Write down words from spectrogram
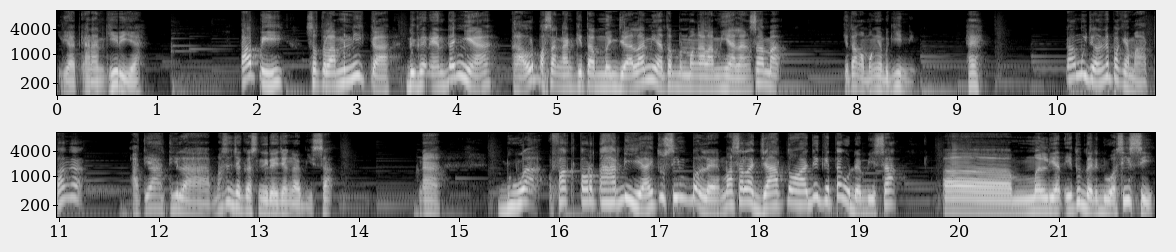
Lihat kanan kiri ya. Tapi setelah menikah dengan entengnya, kalau pasangan kita menjalani ataupun mengalami hal yang sama, kita ngomongnya begini. Heh, kamu jalannya pakai mata nggak? Hati-hatilah, masa jaga sendiri aja nggak bisa? Nah, dua faktor tadi ya itu simple ya. Masalah jatuh aja kita udah bisa uh, melihat itu dari dua sisi.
